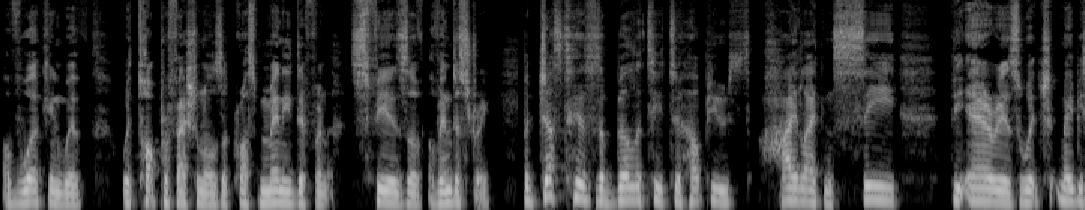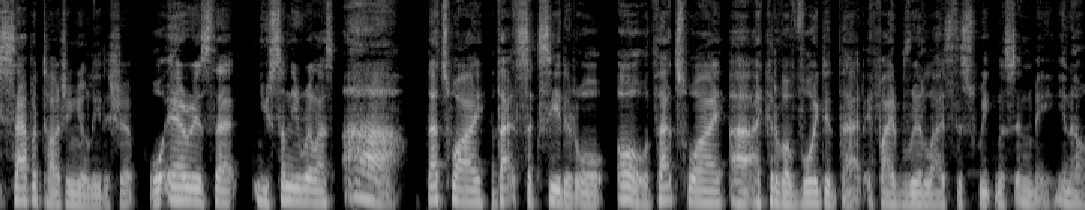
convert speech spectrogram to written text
of working with with top professionals across many different spheres of, of industry. But just his ability to help you highlight and see the areas which may be sabotaging your leadership or areas that you suddenly realize, ah, that's why that succeeded or oh that's why uh, i could have avoided that if i had realized this weakness in me you know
